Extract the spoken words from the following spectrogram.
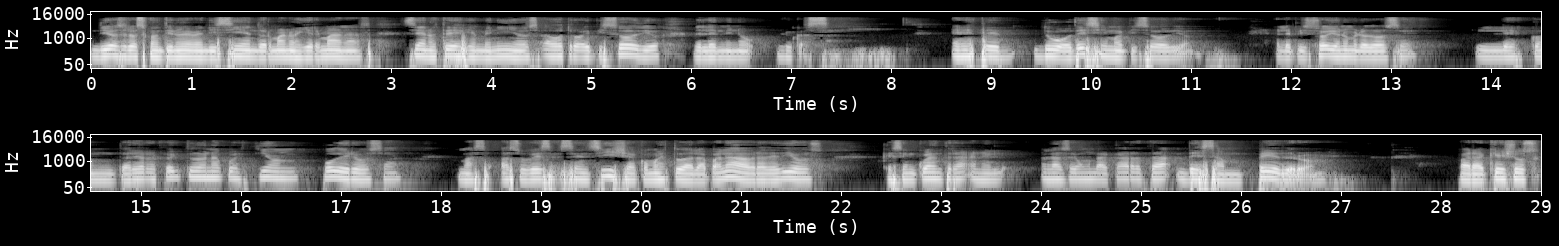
Dios los continúe bendiciendo, hermanos y hermanas. Sean ustedes bienvenidos a otro episodio de Let Me Know Lucas. En este duodécimo episodio, el episodio número 12, les contaré respecto de una cuestión poderosa, mas a su vez sencilla como es toda la palabra de Dios, que se encuentra en, el, en la segunda carta de San Pedro para aquellos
